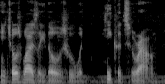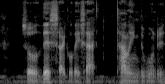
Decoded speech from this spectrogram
He chose wisely those who would he could surround. So this cycle they sat, tallying the wounded,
